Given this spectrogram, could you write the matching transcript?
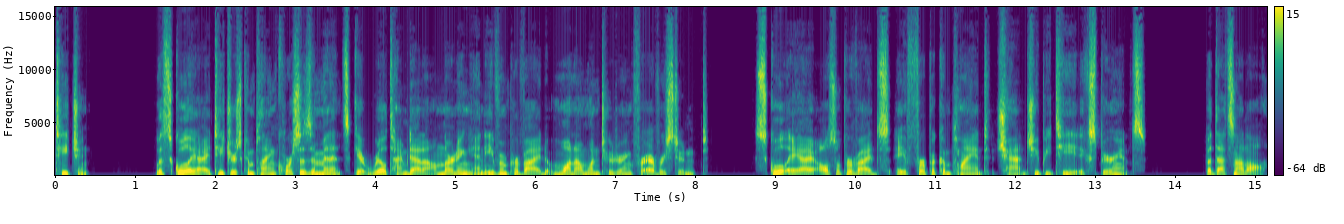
teaching. With School AI, teachers can plan courses in minutes, get real time data on learning, and even provide one on one tutoring for every student. School AI also provides a FERPA compliant Chat GPT experience. But that's not all.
